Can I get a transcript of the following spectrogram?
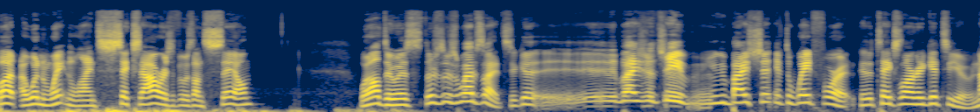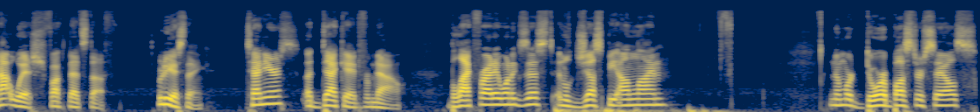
But I wouldn't wait in line six hours if it was on sale. What I'll do is there's there's websites. You uh, buy shit cheap. You can buy shit. You have to wait for it because it takes longer to get to you. Not Wish. Fuck that stuff. What do you guys think? Ten years? A decade from now? Black Friday won't exist. It'll just be online. No more doorbuster sales.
